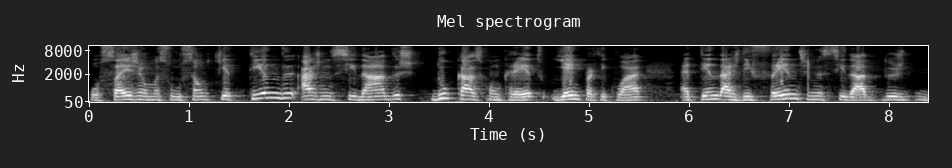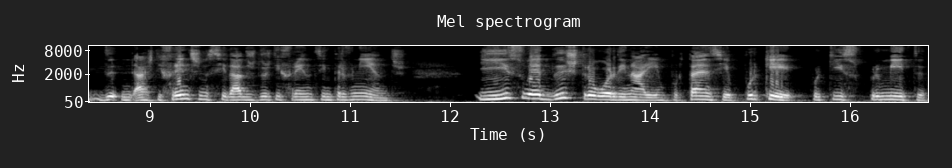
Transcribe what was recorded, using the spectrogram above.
ou seja, uma solução que atende às necessidades do caso concreto e, em particular, atende às diferentes necessidades dos, de, às diferentes necessidades dos diferentes intervenientes. E isso é de extraordinária importância. Porquê? Porque isso permite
